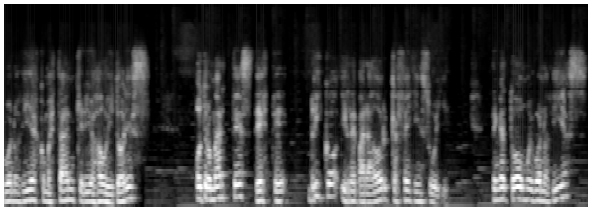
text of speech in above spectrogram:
buenos días, ¿cómo están queridos auditores? Otro martes de este rico y reparador café Kinsuyi. Tengan todos muy buenos días.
